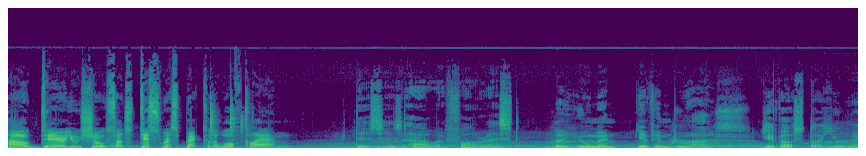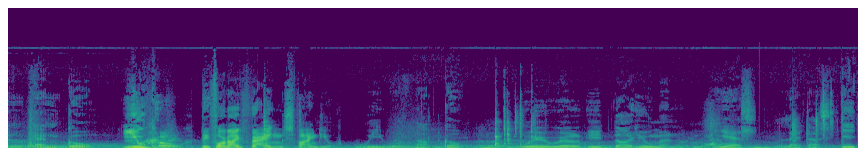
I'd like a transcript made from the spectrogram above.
How dare you show such disrespect to the Wolf Clan? This is our forest. The human, give him to us. Give us the human and go. You go before my fangs find you. We will not go. We will eat the human. Yes, let us eat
